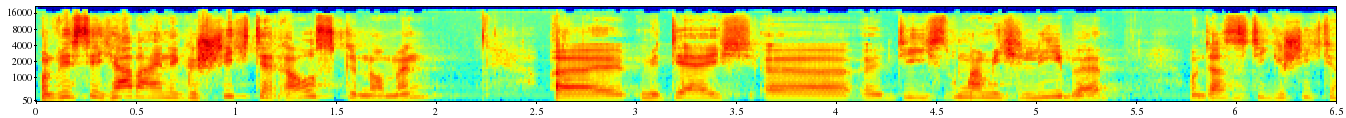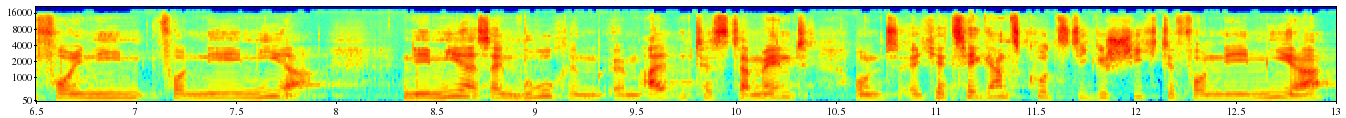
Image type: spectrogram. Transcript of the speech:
Und wisst ihr, ich habe eine Geschichte rausgenommen, äh, mit der ich, äh, die ich unheimlich liebe. Und das ist die Geschichte von Nehemia. Nehemia ist ein Buch im, im, Alten Testament und ich erzähle ganz kurz die Geschichte von Nehemia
